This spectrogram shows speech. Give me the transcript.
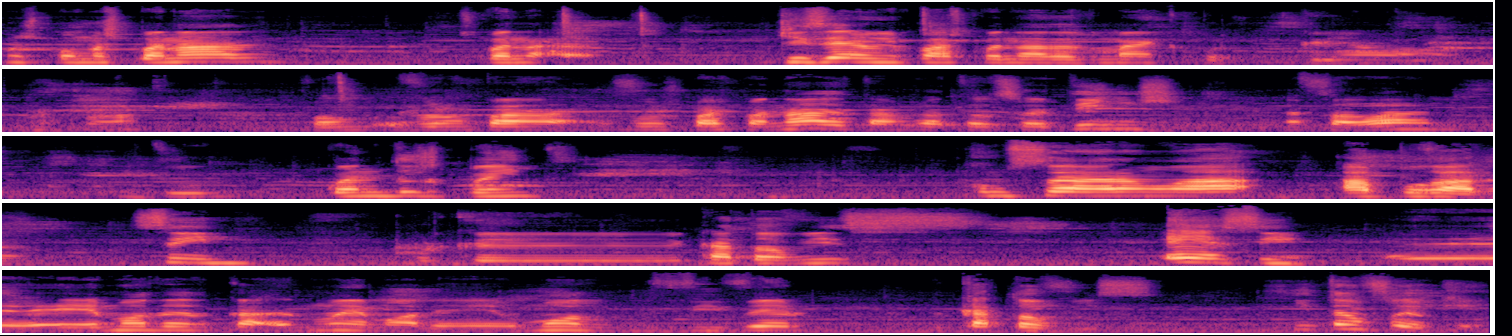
fomos para uma esplanada quiseram ir para a esplanada do Mac porque queriam. Foram para, fomos para a esplanada, estávamos lá todos certinhos a falar e tudo. Quando de repente começaram lá à porrada. Sim, porque Katowice é assim. É, é moda de, não é moda, é o modo de viver de Katowice. Então foi o quê?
